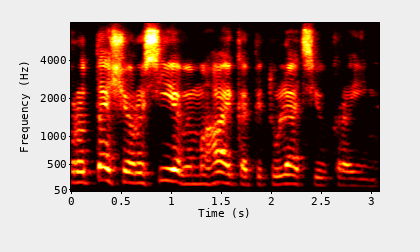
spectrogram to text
про те, що Росія вимагає капітуляції України.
